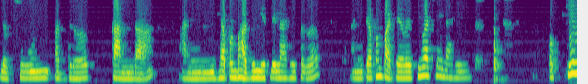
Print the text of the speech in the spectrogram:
लसूण अद्रक कांदा आणि हे आपण भाजून घेतलेलं आहे सगळं. आणि ते आपण पाट्यावरती वाटलेलं आहे. ओके.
